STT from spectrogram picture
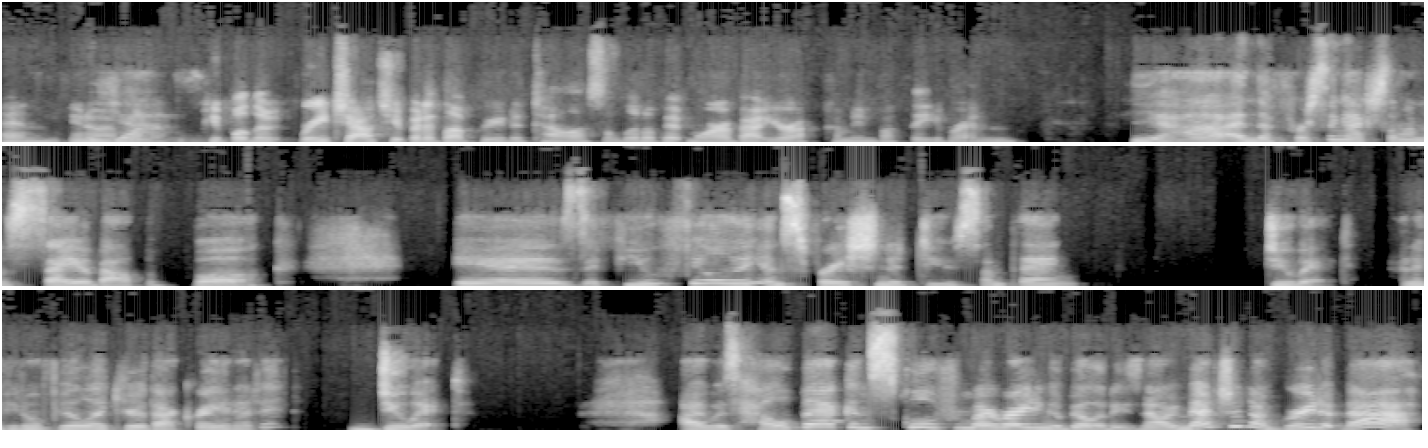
And, you know, I yes. want people to reach out to you, but I'd love for you to tell us a little bit more about your upcoming book that you've written. Yeah. And the first thing I actually want to say about the book is if you feel the inspiration to do something, do it. And if you don't feel like you're that great at it, do it. I was held back in school for my writing abilities. Now, I mentioned I'm great at math.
